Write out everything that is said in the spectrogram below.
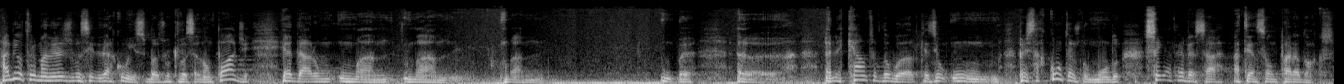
há mil outras maneiras de você lidar com isso, mas o que você não pode é dar um, uma, uma, uma Uh, uh, an account of the world, quer dizer, um, prestar contas do mundo sem atravessar a tensão do paradoxo,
